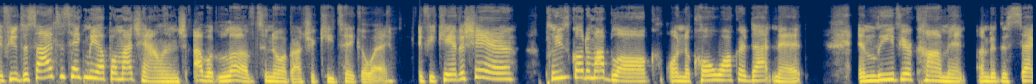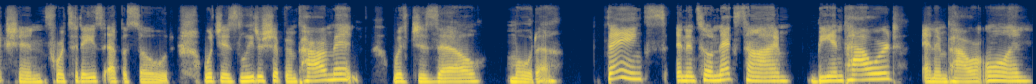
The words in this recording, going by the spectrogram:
If you decide to take me up on my challenge, I would love to know about your key takeaway. If you care to share, please go to my blog on NicoleWalker.net and leave your comment under the section for today's episode, which is Leadership Empowerment with Giselle Mota. Thanks, and until next time, be empowered and empower on.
